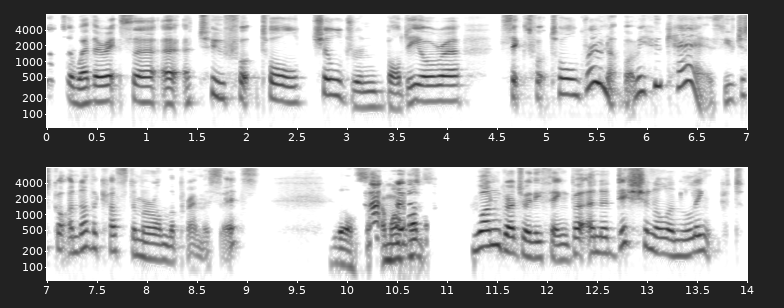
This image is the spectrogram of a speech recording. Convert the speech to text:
matter whether it's a, a, a two foot tall children body or a six foot tall grown up but i mean who cares? You've just got another customer on the premises. Yes that, and one, one grudgeworthy thing but an additional and linked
